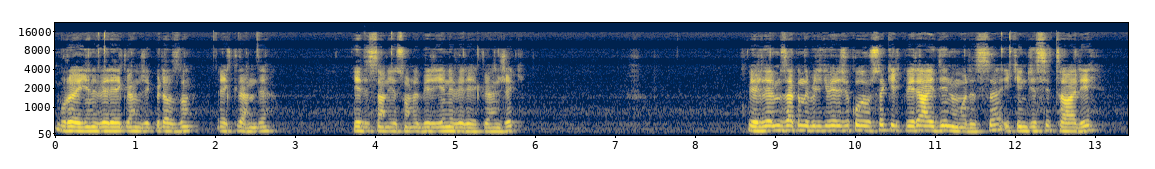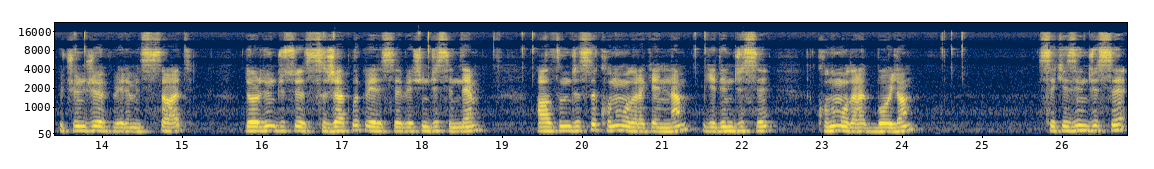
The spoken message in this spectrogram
Buraya yeni veri eklenecek birazdan. Eklendi. 7 saniye sonra bir yeni veri eklenecek. Verilerimiz hakkında bilgi verecek olursak ilk veri ID numarası, ikincisi tarih, üçüncü verimiz saat, dördüncüsü sıcaklık verisi, beşincisi nem, altıncısı konum olarak enlem, yedincisi konum olarak boylam, sekizincisi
